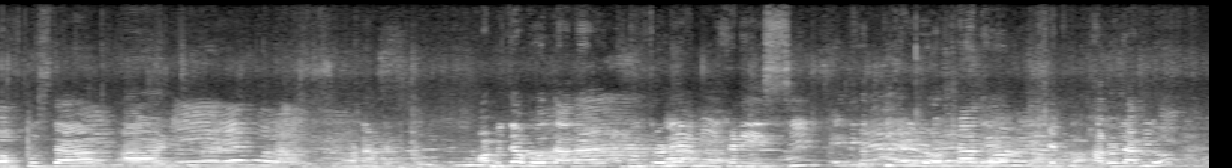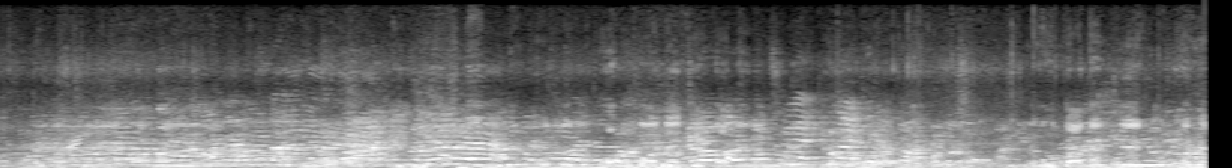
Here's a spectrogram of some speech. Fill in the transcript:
পঙ্কজ দা আর অমিতাভ দাদার আমন্ত্রণে আমি এখানে এসেছি। সত্যিকারের অসাধারণ এসে খুব ভালো লাগল। যে শিশুদের মধ্যে যে ভগবান আছে তাদের এবং তাদের যে একটুখানি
